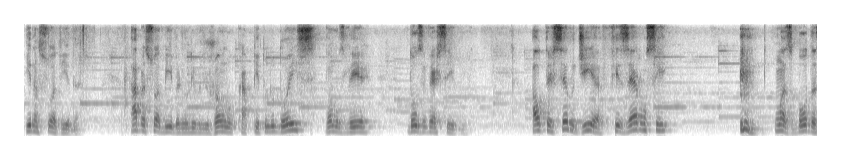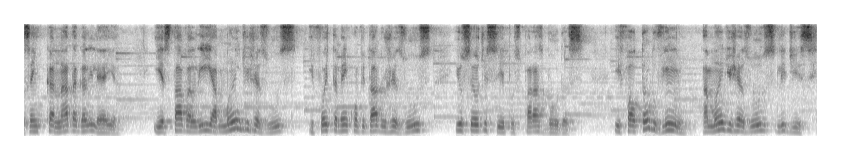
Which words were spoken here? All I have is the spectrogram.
e na sua vida. Abra sua Bíblia no livro de João, no capítulo 2, vamos ler 12 versículos. Ao terceiro dia, fizeram-se umas bodas em Caná da Galileia, e estava ali a mãe de Jesus, e foi também convidado Jesus e os seus discípulos para as bodas. E faltando vinho, a mãe de Jesus lhe disse:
